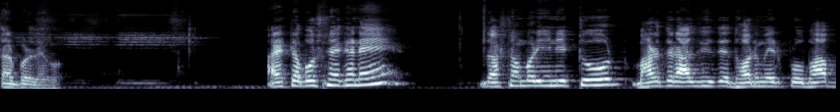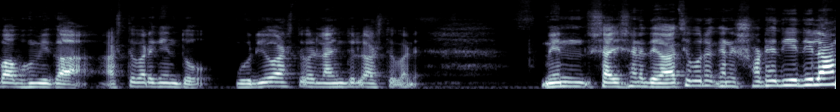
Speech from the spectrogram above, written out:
তারপরে দেখো। আরেকটা প্রশ্ন এখানে, দশ নম্বর ইউনিট টুর ভারতের রাজনীতিতে ধর্মের প্রভাব বা ভূমিকা আসতে পারে কিন্তু, ঘুরিয়েও আসতে পারে লাইন তুলেও আসতে পারে। মেন সাজেশনে দেওয়া আছে বলে এখানে শর্টে দিয়ে দিলাম।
